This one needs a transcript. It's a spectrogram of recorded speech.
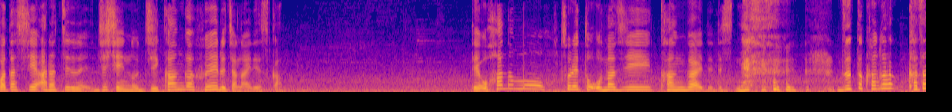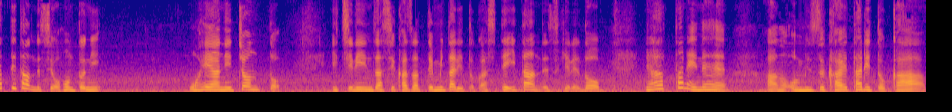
私荒地自身の時間が増えるじゃないですか。でお花もそれと同じ考えでですね ずっと飾ってたんですよ本当に。お部屋にちょんと一輪挿し飾ってみたりとかしていたんですけれどやっぱりねあのお水変えたりとか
